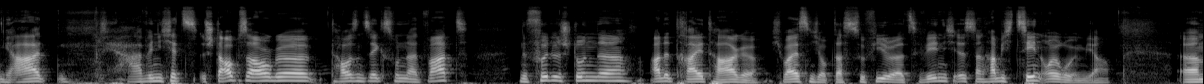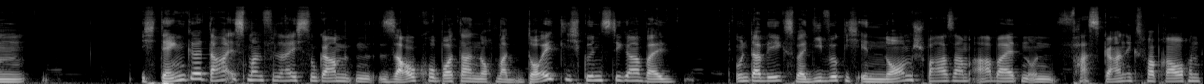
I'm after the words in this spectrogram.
ja, ja, wenn ich jetzt Staubsauge, 1600 Watt, eine Viertelstunde alle drei Tage. Ich weiß nicht, ob das zu viel oder zu wenig ist. Dann habe ich 10 Euro im Jahr. Ähm, ich denke, da ist man vielleicht sogar mit einem Saugroboter nochmal deutlich günstiger, weil unterwegs, weil die wirklich enorm sparsam arbeiten und fast gar nichts verbrauchen.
